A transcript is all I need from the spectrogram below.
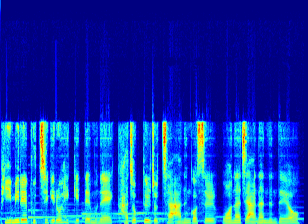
비밀에 붙이기로 했기 때문에 가족들조차 아는 것을 원하지 않았는데요.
